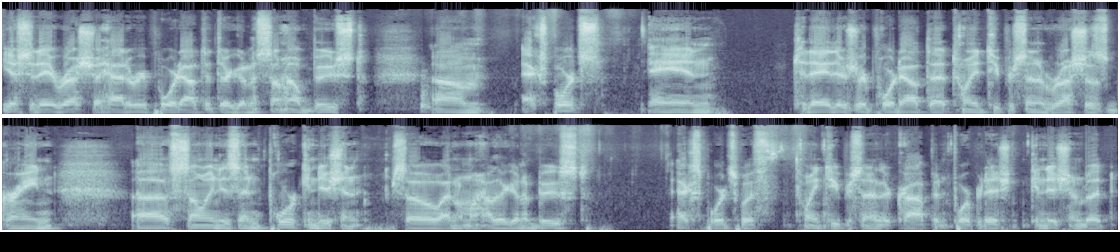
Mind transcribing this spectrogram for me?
Yesterday, Russia had a report out that they're going to somehow boost um, exports, and today there's a report out that 22% of Russia's grain uh, sowing is in poor condition. So I don't know how they're going to boost exports with 22% of their crop in poor condition, but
